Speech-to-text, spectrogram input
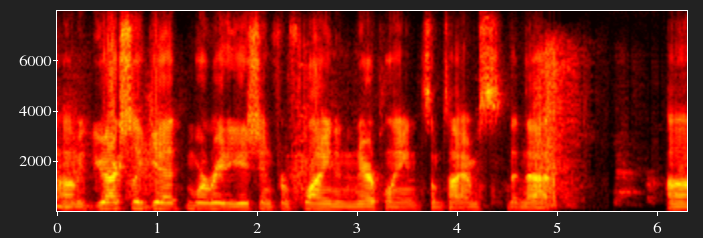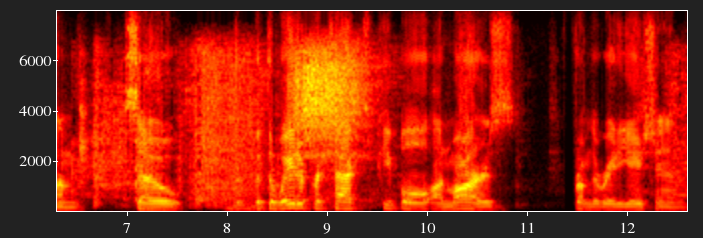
Um, you actually get more radiation from flying in an airplane sometimes than that. Um, so but the way to protect people on Mars from the radiation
